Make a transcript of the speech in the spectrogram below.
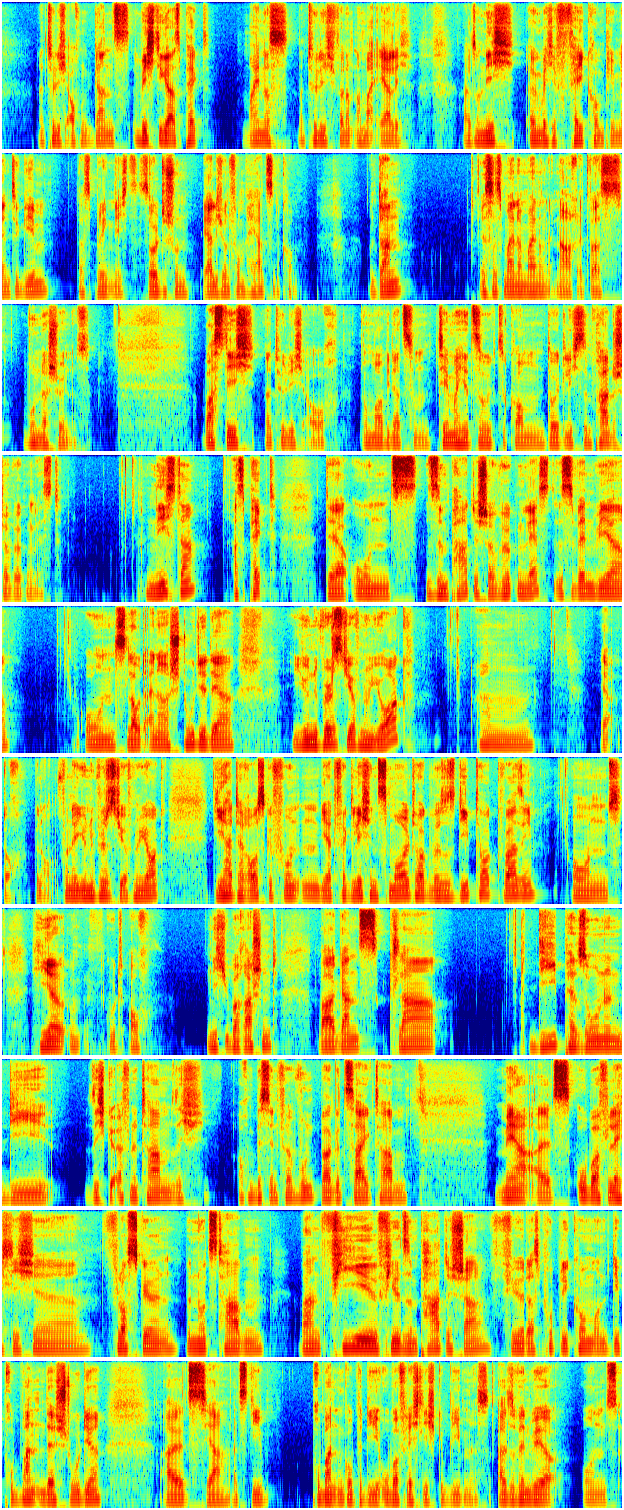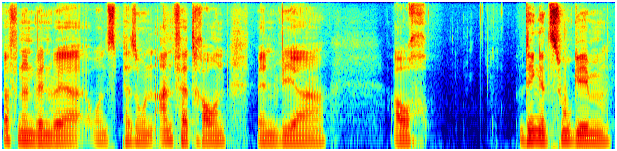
natürlich auch ein ganz wichtiger Aspekt. Meines natürlich verdammt nochmal ehrlich. Also nicht irgendwelche Fake-Komplimente geben. Das bringt nichts. Sollte schon ehrlich und vom Herzen kommen. Und dann ist es meiner Meinung nach etwas Wunderschönes. Was dich natürlich auch um mal wieder zum Thema hier zurückzukommen, deutlich sympathischer wirken lässt. Nächster Aspekt, der uns sympathischer wirken lässt, ist, wenn wir uns laut einer Studie der University of New York, ähm, ja doch, genau, von der University of New York, die hat herausgefunden, die hat verglichen Smalltalk versus Deep Talk quasi. Und hier, gut, auch nicht überraschend, war ganz klar die Personen, die sich geöffnet haben, sich auch ein bisschen verwundbar gezeigt haben, mehr als oberflächliche Floskeln benutzt haben, waren viel, viel sympathischer für das Publikum und die Probanden der Studie als, ja, als die Probandengruppe, die oberflächlich geblieben ist. Also wenn wir uns öffnen, wenn wir uns Personen anvertrauen, wenn wir auch Dinge zugeben,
